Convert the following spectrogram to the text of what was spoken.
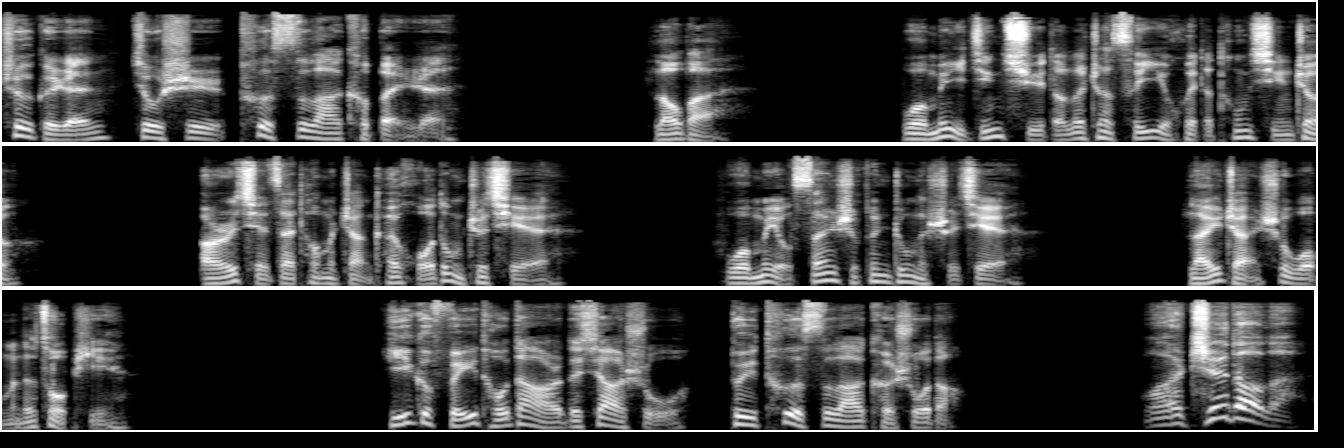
这个人就是特斯拉克本人，老板。我们已经取得了这次议会的通行证，而且在他们展开活动之前，我们有三十分钟的时间来展示我们的作品。一个肥头大耳的下属对特斯拉克说道：“我知道了，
